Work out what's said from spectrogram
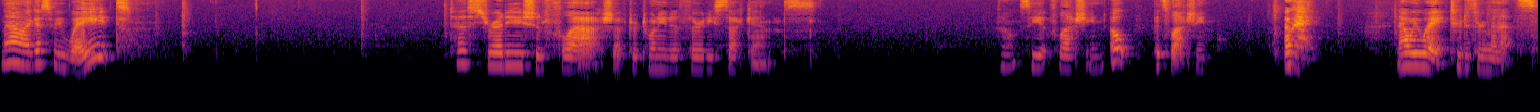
Now I guess we wait. Test ready should flash after 20 to 30 seconds. I don't see it flashing. Oh, it's flashing. Okay. Now we wait two to three minutes.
